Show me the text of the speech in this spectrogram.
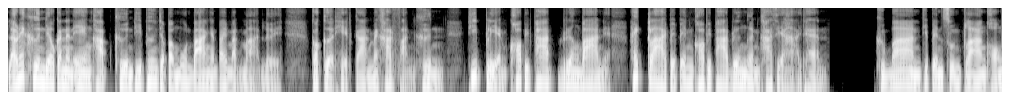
แล้วในคืนเดียวกันนั่นเองครับ คืนที่เพิ่งจะประมูลบ้านกันไปหมาดๆเลย ก็เกิดเหตุการณ์ไม่คาดฝันขึ้น ที่เปลี่ยนข้อพิพาทเรื่องบ้านเนี่ยให้กลายไปเป็นข้อพิพาทเรื่องเงินค่าเสียหายแทน คือบ้านที่เป็นศูนย์กลางของ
